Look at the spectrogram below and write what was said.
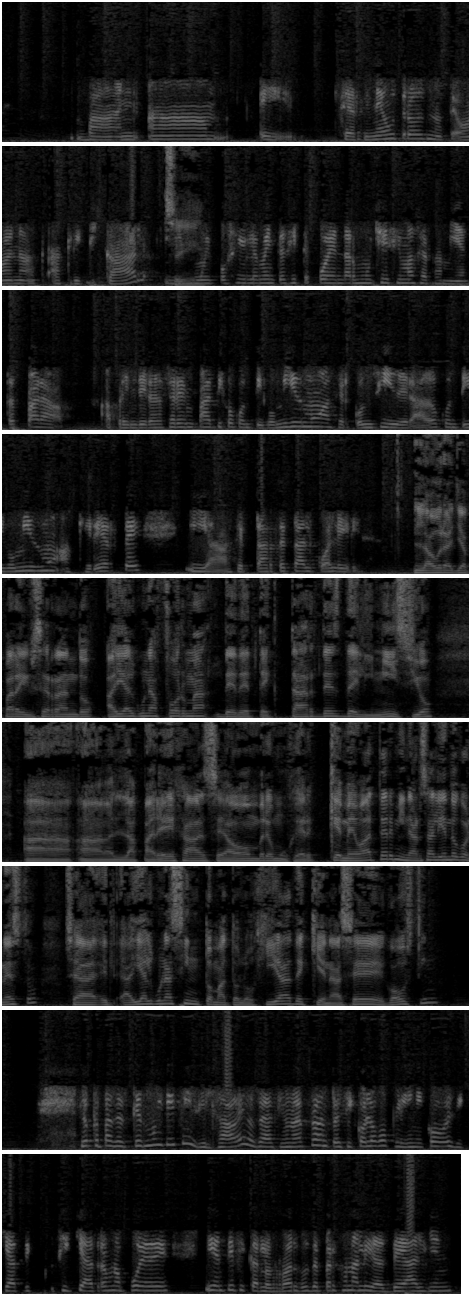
van a eh, ser neutros, no te van a, criticar y muy posiblemente sí te pueden dar muchísimas herramientas para aprender a ser empático contigo mismo, a ser considerado contigo mismo, a quererte y a aceptarte tal cual eres. Laura, ya para ir cerrando, ¿hay alguna forma de detectar desde el inicio a, la pareja, sea hombre o mujer, que me va a terminar saliendo con esto? O sea, ¿hay alguna sintomatología de quien hace ghosting? Lo que pasa es que es muy difícil, ¿sabes? O sea, si uno de pronto es psicólogo clínico o psiquiatra, uno puede identificar los rasgos de personalidad de alguien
